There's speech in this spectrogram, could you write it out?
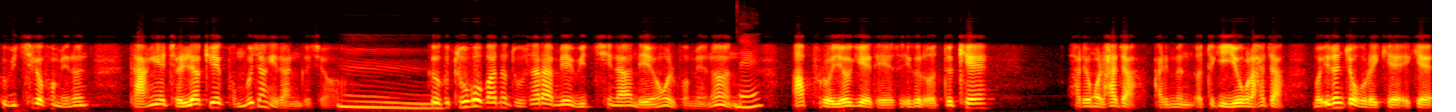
그 위치가 보면은 당의 전략기획본부장이라는 거죠. 음. 그, 그 두고 받은 두 사람의 위치나 내용을 보면은 네. 앞으로 여기에 대해서 이걸 어떻게 활용을 하자 아니면 어떻게 이용을 하자 뭐 이런 쪽으로 이렇게 이렇게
